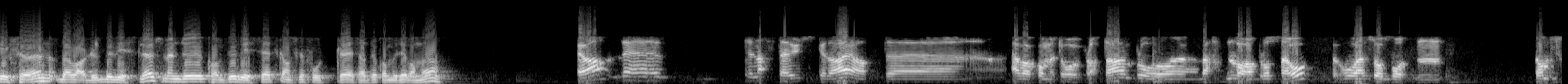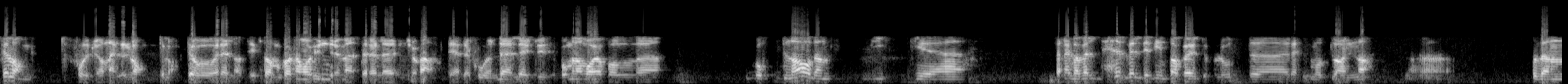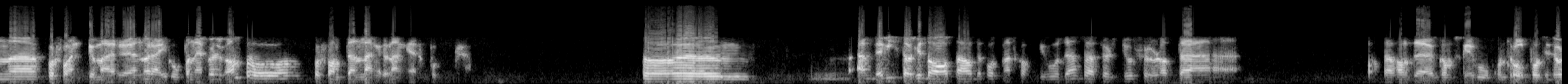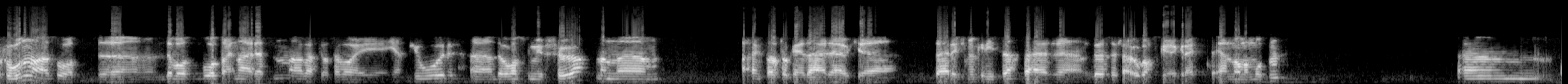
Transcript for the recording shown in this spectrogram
i, sjøen. Da var du bevisstløs, men du kom til bevissthet ganske fort etter at du kom ut i vannet? da? Ja, det, det neste jeg husker da, er at uh, jeg var kommet til overflata. Blå, vesten var blåst opp, og jeg så båten ganske langt foran, eller langt det var relativt. Kanskje han var 100 meter eller 150 eller 200, det er litt usikker på, men han var iallfall uh, godt unna, og den gikk uh, den var veldig, veldig fint på autopilot uh, rett mot land. da. Uh, så den uh, forsvant jo mer Når jeg gikk opp og ned bølgene, så forsvant den lenger og lenger bort. Så jeg, jeg, visste jo ikke da at jeg hadde fått meg skakk i hodet, så jeg følte jo sjøl at, at, jeg hadde ganske god kontroll på situasjonen. Jeg så at det var båter i nærheten. Jeg vet jo at jeg var i, en fjord. det var ganske mye sjø. Men jeg tenkte at ok, det her er jo ikke det her er ikke noe krise. Det her løser seg jo ganske greit en eller annen måten.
